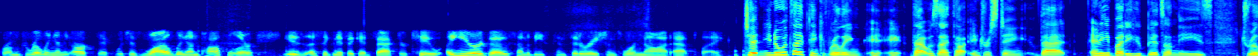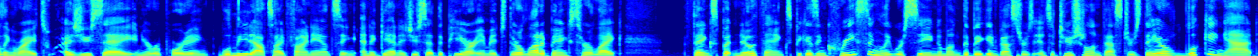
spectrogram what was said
from drilling in the Arctic, which is wildly unpopular, is a significant factor too. A year ago, some of these considerations were not at play. Jen, you know what I think really that was I thought interesting that anybody who bids on these drilling rights, as you say in your reporting, will need outside financing. And again, as you said, the PR image. There are a lot of banks who are like thanks but no thanks because increasingly we're seeing among the big investors institutional investors they are looking at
